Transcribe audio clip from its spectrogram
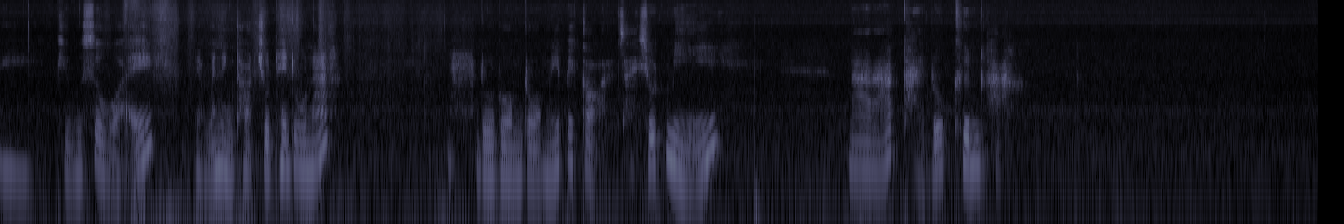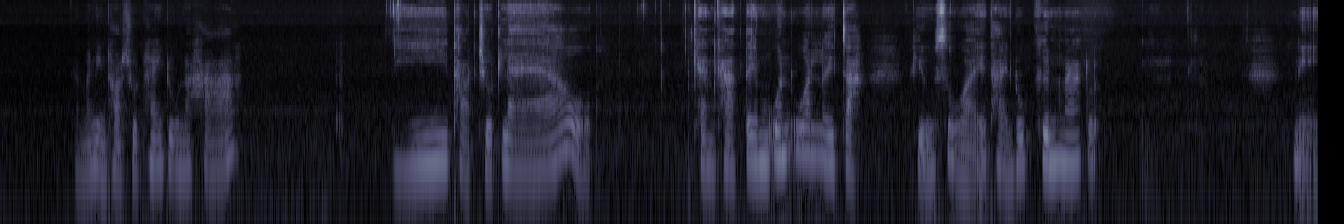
นี่ ผิวสวย เดี๋ยวแม่หนิงถอดชุดให้ดูนะ ดูรวมๆนี้ไปก่อนใส่ชุดหมี น่ารักถ่ายรูปขึ้นค่ะเดี๋ยวแม่หนิงถอดชุดให้ดูนะคะ นี่ถอดชุดแล้ว แขนขาเต็มอ้วนๆเลยจ้ะ ผิวสวยถ่ายรูปขึ้นมากเลย นี่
